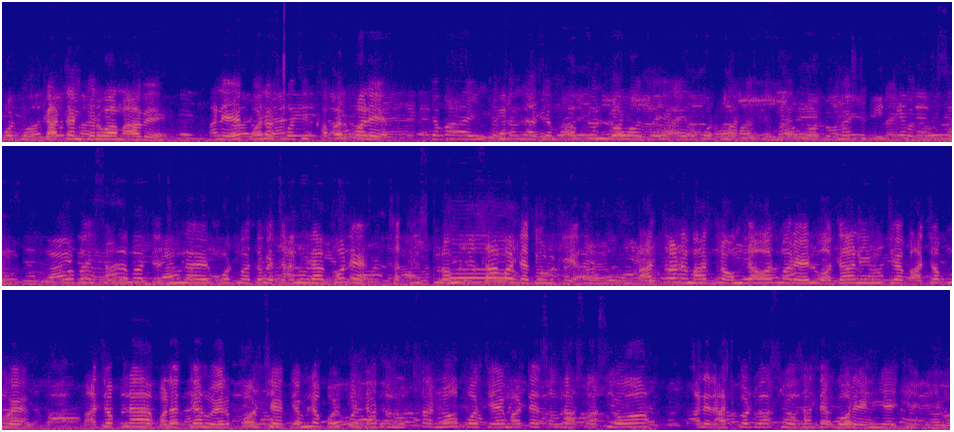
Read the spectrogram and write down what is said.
ઉદઘાટન કરવામાં આવે. અને એક વર્ષ પછી ખબર પડે ભાઈ ઇન્ટરનલના જે માપદંડો હોવા જોઈએ આ એરપોર્ટમાં નથી માત્ર ડોમેસ્ટિક હશે. તો ભાઈ શા માટે જૂના એરપોર્ટમાં તમે ચાલુ રાખો ને છત્રીસ કિલોમીટર શા માટે દૂર ગયા માત્ર ને માત્ર અમદાવાદમાં રહેલું અદાણીનું જે ભાજપનું ભાજપના ભડતિયાનું એરપોર્ટ છે, તેમને કોઈ પણ જાતનું નુકસાન ન પહોંચે, એ માટે સૌરાષ્ટ્રવાસીઓ અને રાજકોટવાસીઓ સાથે ઘોર એન્યાય થઈ ગયો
